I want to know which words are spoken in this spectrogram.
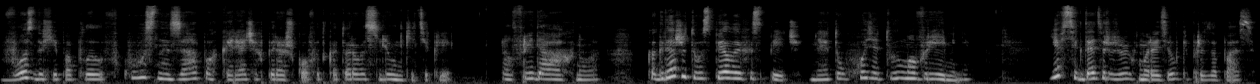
В воздухе поплыл вкусный запах горячих пирожков, от которого слюнки текли. Элфрида ахнула. «Когда же ты успела их испечь? На это уходит уйма времени». «Я всегда держу их в морозилке про запас.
